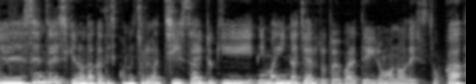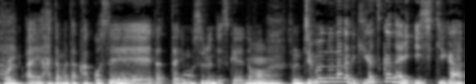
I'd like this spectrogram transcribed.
えー潜在意識の中で、この、それは小さい時に、まあ、インナーチャイルドと呼ばれているものですとか、はい。えーはたまた過去性だったりもするんですけれども、うんその自分の中で気がつかない意識が、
